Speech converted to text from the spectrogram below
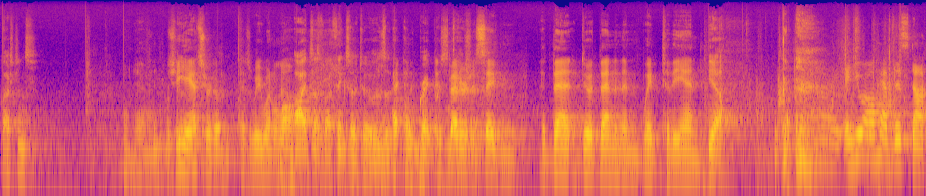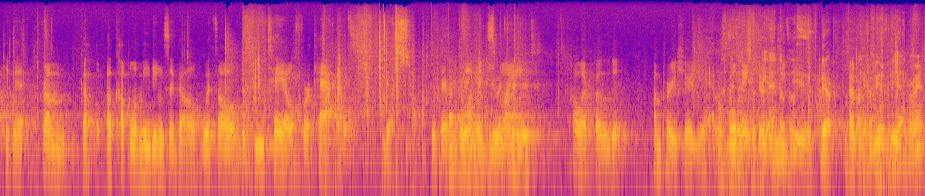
Questions? She answered them as we went along. I, that's what I think so too, is a great It's better presentation. to save them, then, do it then and then wait to the end. Yeah, All right, and you all have this document from cou- a couple of meetings ago with all the detail for capital, yes. with everything that you explained, attended? color-coded. I'm pretty sure you have it. We'll make it's at sure the end that of you the- do. Yeah. That's what we have at the end, right?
